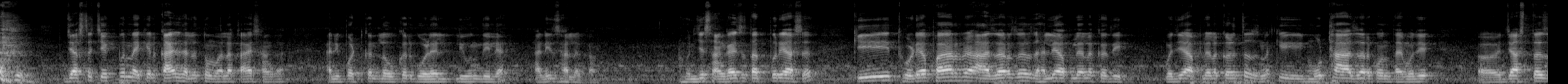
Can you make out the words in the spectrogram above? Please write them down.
जास्त चेक पण नाही केलं. काय झालं तुम्हाला? काय सांगा? आणि पटकन लवकर गोळ्या लिहून दिल्या आणि झालं काम. म्हणजे सांगायचं तात्पर्य असं की थोड्याफार आजार जर झाले आपल्याला कधी म्हणजे आपल्याला कळतंच ना की मोठा आजार कोणता आहे. म्हणजे जास्तच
